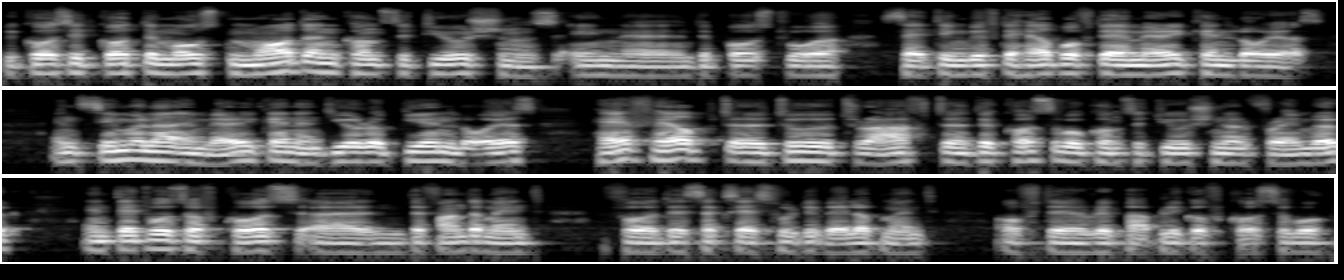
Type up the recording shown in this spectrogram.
because it got the most modern constitutions in uh, the post-war setting with the help of the American lawyers. And similar American and European lawyers have helped uh, to draft uh, the Kosovo constitutional framework. And that was, of course, uh, the fundament for the successful development of the Republic of Kosovo.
